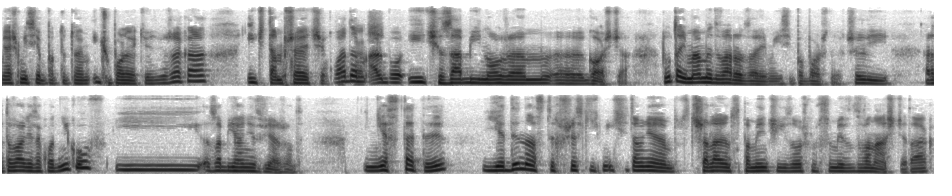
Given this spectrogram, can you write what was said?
miałeś misję pod tytułem idź upoluj jakiegoś zwierzaka, idź tam przejedź się kładem, albo idź zabij nożem y, gościa. Tutaj mamy dwa rodzaje misji pobocznych, czyli ratowanie zakładników i zabijanie zwierząt. I niestety jedyna z tych wszystkich misji, tam nie wiem, strzelając z pamięci, załóżmy w sumie jest 12, tak?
